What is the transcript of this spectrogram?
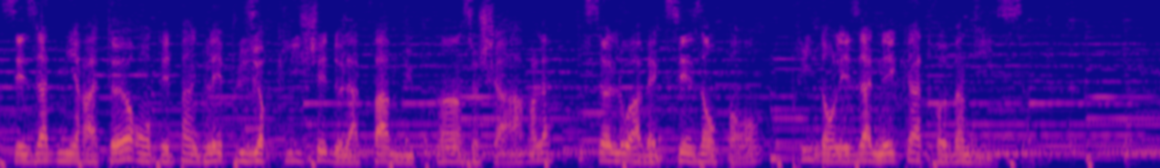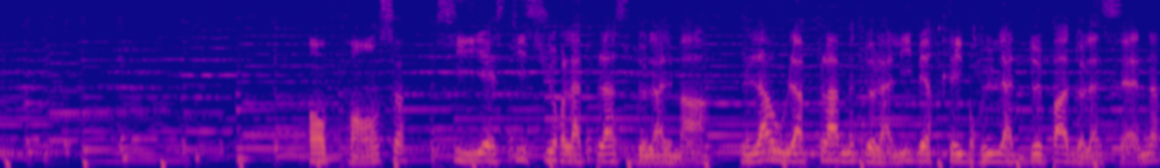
Ses admirateurs ont épinglé plusieurs clichés de la femme du prince Charles, seule ou avec ses enfants, pris dans les années 90. En France, est sur la place de l'Alma, là où la flamme de la liberté brûle à deux pas de la scène,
